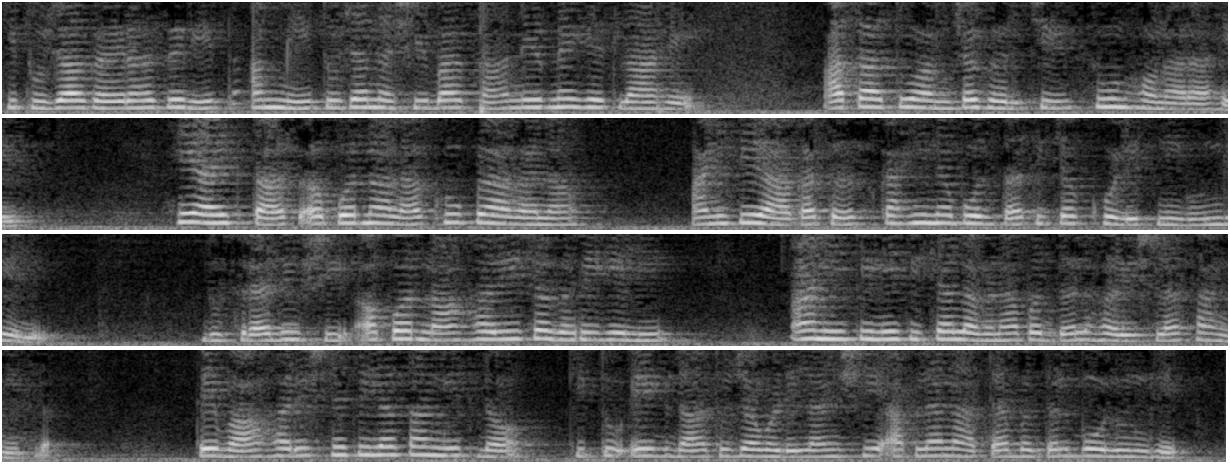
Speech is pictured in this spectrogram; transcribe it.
की तुझ्या गैरहजेरीत आम्ही तुझ्या नशिबाचा निर्णय घेतला आहे. आता तू आमच्या घरची सून होणार आहेस. हे ऐकताच अपर्णाला खूप राग आला आणि ती रागातच काही न बोलता तिच्या खोलीत निघून गेली. दुसऱ्या दिवशी अपर्णा हरीच्या घरी गेली आणि तिने तिच्या लग्नाबद्दल हरीशला सांगितलं. तेव्हा हरीशने तिला सांगितलं की तू एकदा तुझ्या वडिलांशी आपल्या नात्याबद्दल बोलून घे.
